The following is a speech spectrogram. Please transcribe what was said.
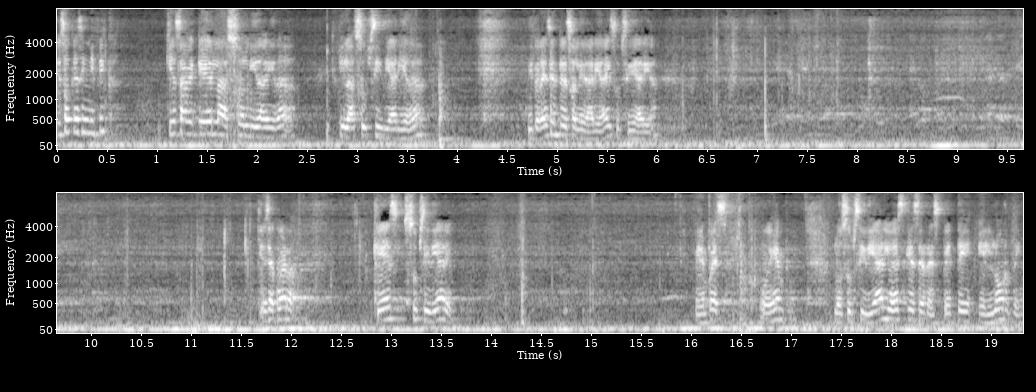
¿Eso qué significa? ¿Quién sabe qué es la solidaridad y la subsidiariedad? Diferencia entre solidaridad y subsidiariedad. ¿Quién se acuerda? ¿Qué es subsidiario? Miren pues, un ejemplo. Lo subsidiario es que se respete el orden.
